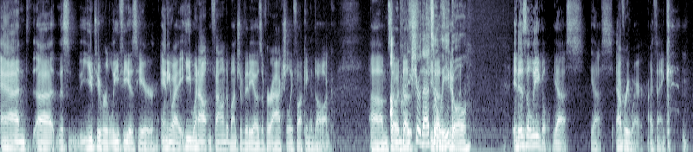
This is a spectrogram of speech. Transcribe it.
And uh, this YouTuber LeafyIsHere. Anyway, he went out and found a bunch of videos of her actually fucking a dog. Um, so I'm it pretty does. sure that's do illegal. It. it is illegal. Yes, yes, everywhere. I think.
